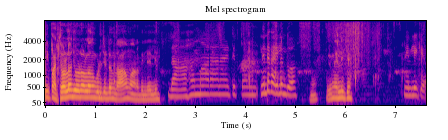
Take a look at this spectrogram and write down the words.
ഈ പച്ചവെള്ളം ചൂടുവെള്ളം കുടിച്ചിട്ടും ദാഹം മാറത്തില്ലല്ലേ ദാഹം മാറാനായിട്ട് ഇപ്പം നിന്റെ കയ്യിൽ എന്തുവാ. ഇത് നെല്ലിക്ക. നെല്ലിക്കയോ?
